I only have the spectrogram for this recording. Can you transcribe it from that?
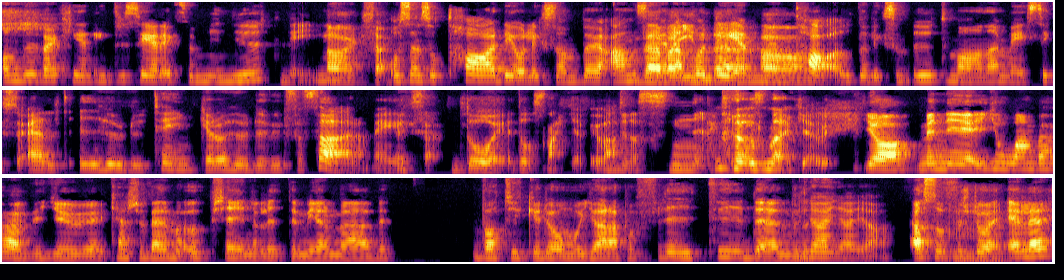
om du verkligen intresserar dig för min njutning Ja, exakt. och sen så tar det och liksom börjar anspela på det, det, ja. mentalt och liksom utmanar mig sexuellt i hur du tänker och hur du vill förföra mig. Exakt. Då, då snackar vi va? Då snackar Då snackar vi. Ja, men eh, Johan behöver ju kanske värma upp tjejerna lite mer med vad tycker du om att göra på fritiden? Ja, ja, ja. Alltså förstå, Mm. eller?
